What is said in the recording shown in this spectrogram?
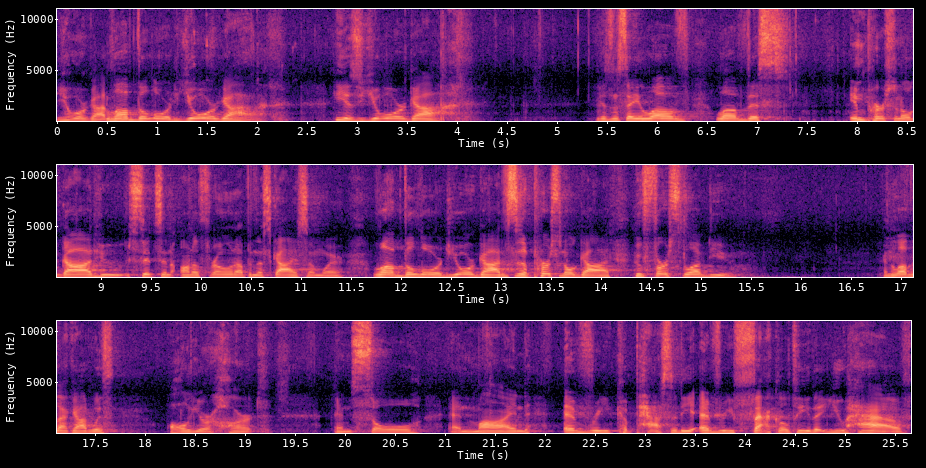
your God. Love the Lord your God. He is your God. He doesn't say love, love this impersonal God who sits in, on a throne up in the sky somewhere. Love the Lord your God. This is a personal God who first loved you. And love that God with all your heart and soul and mind, every capacity, every faculty that you have.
